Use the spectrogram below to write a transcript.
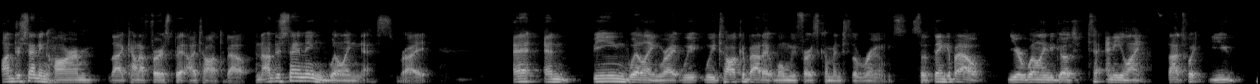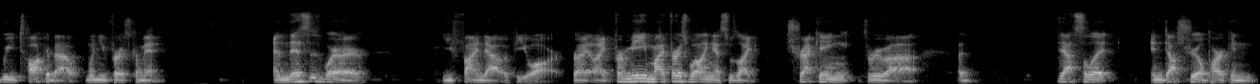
understanding harm, that kind of first bit I talked about, and understanding willingness, right? And, and being willing, right? We, we talk about it when we first come into the rooms. So think about you're willing to go to any length. That's what you we talk about when you first come in. And this is where you find out if you are, right? Like for me, my first willingness was like trekking through a, a desolate industrial park in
